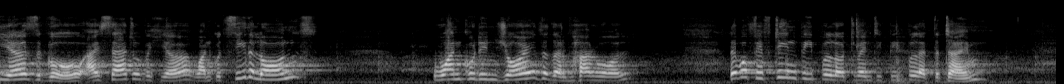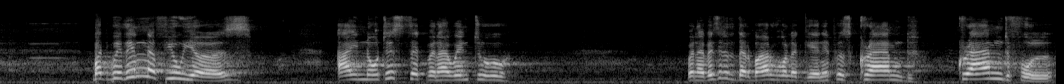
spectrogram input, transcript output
years ago I sat over here, one could see the lawns, one could enjoy the Darbar Hall. There were 15 people or 20 people at the time. But within a few years, I noticed that when I went to, when I visited the Darbar Hall again, it was crammed, crammed full.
